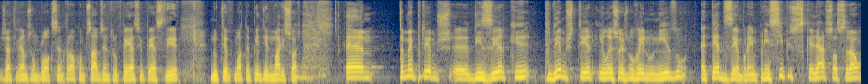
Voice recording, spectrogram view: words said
já tivemos um bloco central, como sabes, entre o PS e o PSD, no tempo de Mota Pinto e de Mário Soares. Uhum. Também podemos dizer que podemos ter eleições no Reino Unido até dezembro. Em princípio, se calhar só serão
